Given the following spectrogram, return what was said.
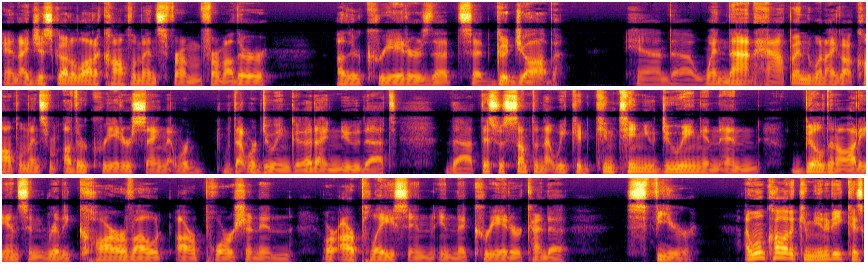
and i just got a lot of compliments from from other other creators that said good job And uh, when that happened, when I got compliments from other creators saying that we're that we're doing good, I knew that that this was something that we could continue doing and and build an audience and really carve out our portion in or our place in in the creator kind of sphere. I won't call it a community because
